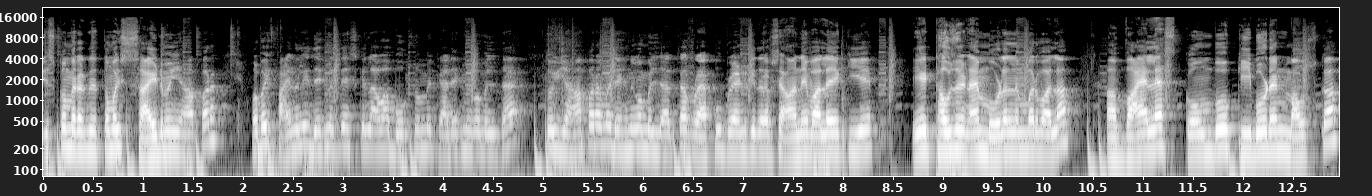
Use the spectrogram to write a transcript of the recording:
इसको मैं रख देता हूँ भाई साइड में यहाँ पर। और भाई फाइनली देख लेते हैं इसके अलावा बॉक्सों में क्या देखने को मिलता है। तो यहाँ पर हमें देखने को मिल जाता है रैपू ब्रांड की तरफ़ से आने वाला है कि ये eight thousand M model number वाला wireless combo keyboard and mouse का।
